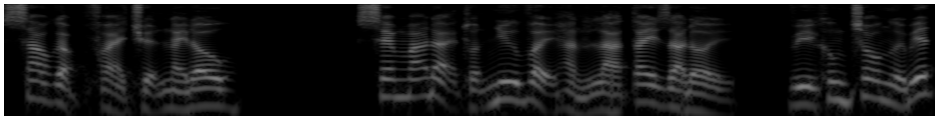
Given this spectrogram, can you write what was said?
Sao gặp phải chuyện này đâu? Xem mã đại thuận như vậy hẳn là tay ra đời, vì không cho người biết,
